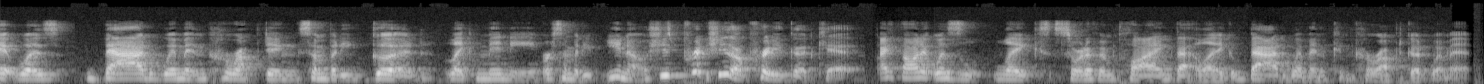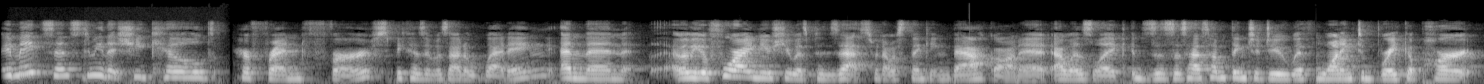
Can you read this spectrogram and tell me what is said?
it was bad women corrupting somebody good like Minnie or somebody you know she's pretty she's a pretty good kid. I thought it was like sort of implying that like bad women can corrupt good women. It made sense to me that she killed her friend first because it was at a wedding and then I mean before I knew she was possessed when I was thinking back on it I was like does this have something to do with wanting to break apart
